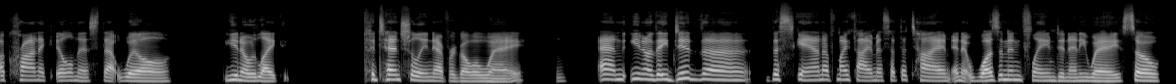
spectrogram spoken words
a chronic illness that will, you know, like potentially never go away. And you know, they did the the scan of my thymus at the time and it wasn't inflamed in any way. So,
